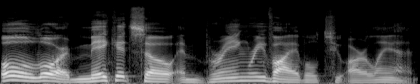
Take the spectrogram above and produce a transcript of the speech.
O Lord, make it so and bring revival to our land.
